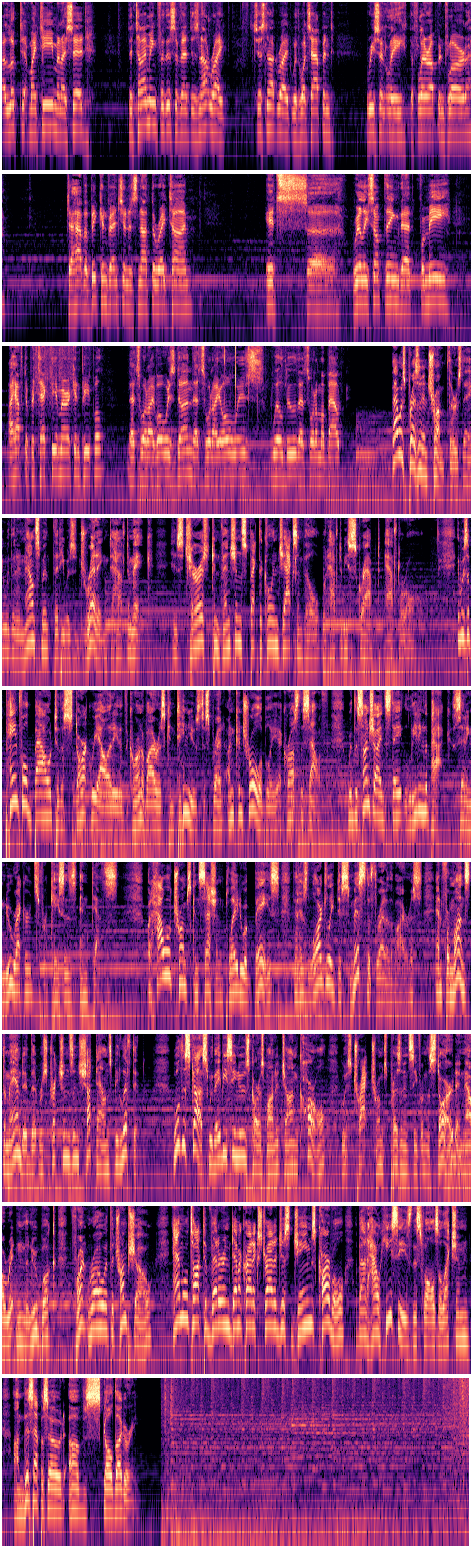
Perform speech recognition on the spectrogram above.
I looked at my team and I said, the timing for this event is not right. It's just not right with what's happened recently, the flare up in Florida. To have a big convention, it's not the right time. It's uh, really something that, for me, I have to protect the American people. That's what I've always done. That's what I always will do. That's what I'm about. That was President Trump Thursday with an announcement that he was dreading to have to make. His cherished convention spectacle in Jacksonville would have to be scrapped after all. It was a painful bow to the stark reality that the coronavirus continues to spread uncontrollably across the South, with the Sunshine State leading the pack, setting new records for cases and deaths. But how will Trump's concession play to a base that has largely dismissed the threat of the virus and for months demanded that restrictions and shutdowns be lifted? We'll discuss with ABC News correspondent Jon Karl, who has tracked Trump's presidency from the start and now written the new book, Front Row at the Trump Show. And we'll talk to veteran Democratic strategist James Carville about how he sees this fall's election on this episode of Skullduggery.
